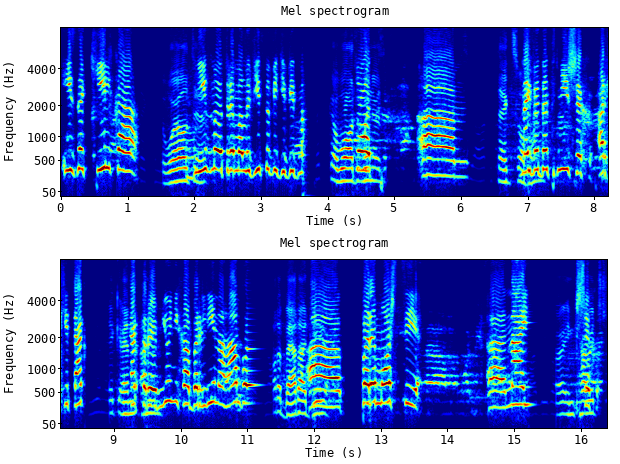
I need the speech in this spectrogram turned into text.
І за кілька. Uh, днів ми отримали відповіді від winners, ем, найвидатніших архітекторів and Берліна, Гамбурга, е, переможці е, най We were найвищих encouraged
